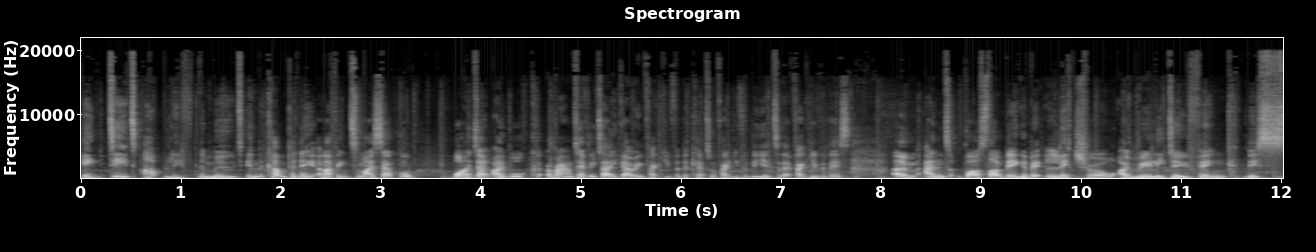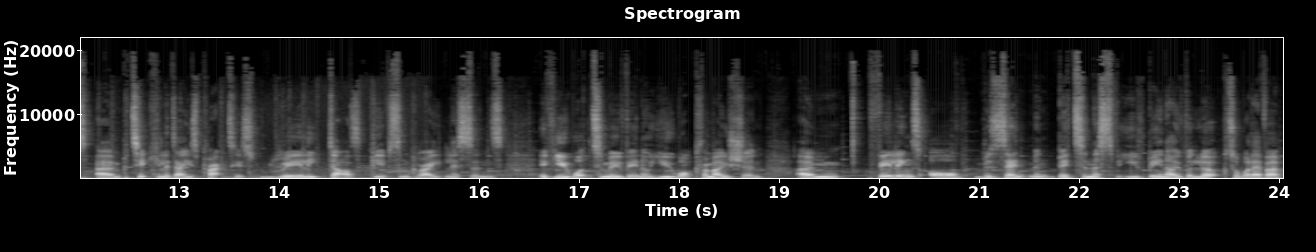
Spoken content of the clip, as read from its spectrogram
it did uplift the mood in the company. And I think to myself, well, why don't I walk around every day going, thank you for the kettle, thank you for the internet, thank you for this? Um, and whilst I'm being a bit literal, I really do think this um, particular day's practice really does give some great listens. If you want to move in or you want promotion, um, feelings of resentment, bitterness that you've been overlooked or whatever,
